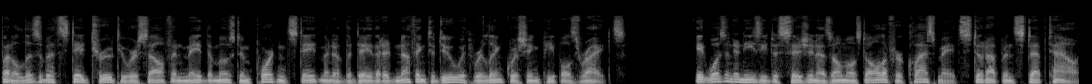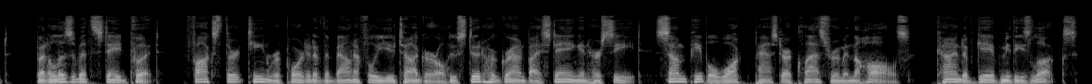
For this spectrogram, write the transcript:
but Elizabeth stayed true to herself and made the most important statement of the day that had nothing to do with relinquishing people's rights. It wasn't an easy decision as almost all of her classmates stood up and stepped out, but Elizabeth stayed put. Fox 13 reported of the Bountiful Utah girl who stood her ground by staying in her seat. Some people walked past our classroom in the halls, kind of gave me these looks,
